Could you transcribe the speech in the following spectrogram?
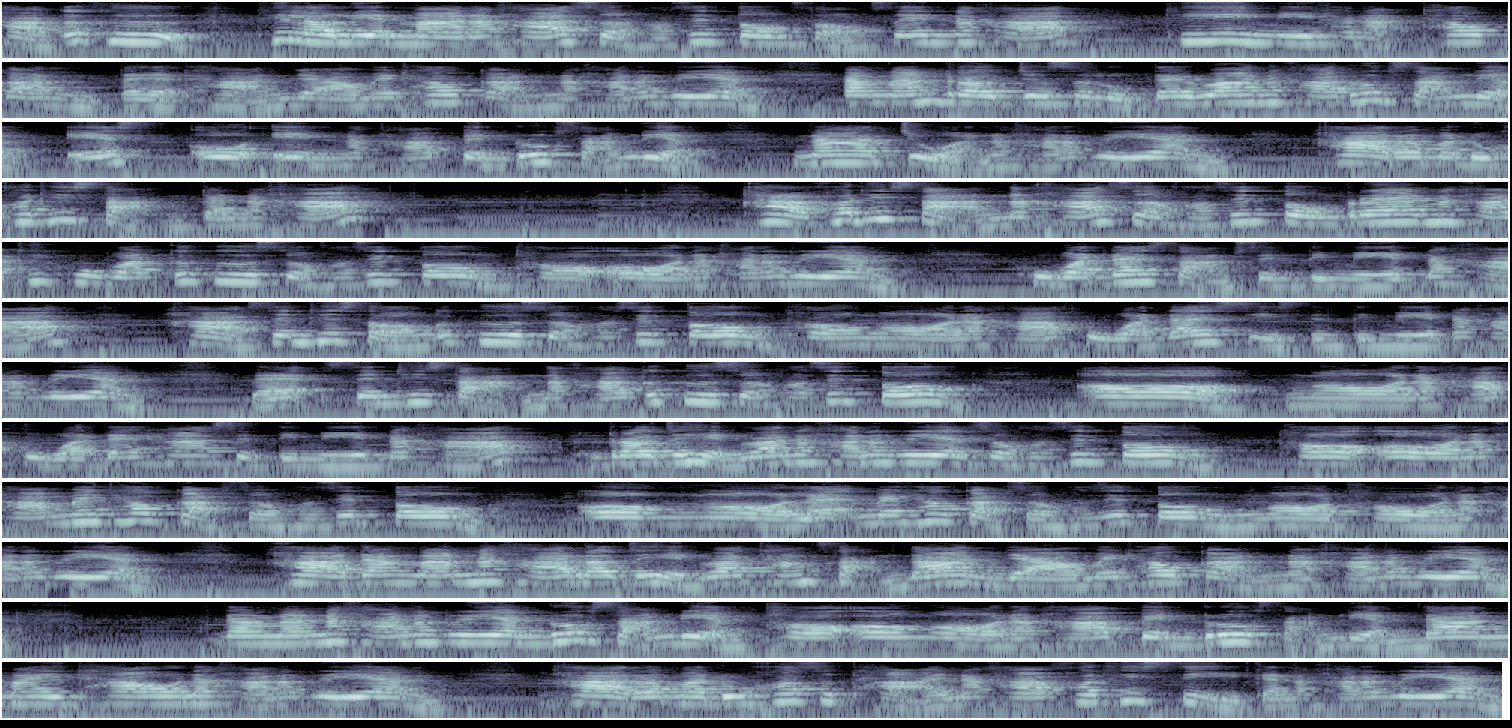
ค่ะก็คือที่เราเรียนมานะคะ ส่วนของเส้นตรง 2 เส้นนะคะ ที่มีขนาดเท่ากัน แต่ฐานยาวไม่เท่ากันนะคะ นักเรียน ดังนั้นเราจึงสรุปได้ว่านะคะ รูปสามเหลี่ยม SON นะคะ เป็นรูปสามเหลี่ยมหน้าจั่วนะคะ นักเรียน ค่ะเรามาดูข้อที่ 3 กันนะคะค่ะข้อที่ 3 นะคะ ส่วนของเส้นตรงแรกนะคะ ที่ครูวัดก็คือส่วนของเส้นตรงทออนะคะ นักเรียน ครูวัดได้3เซนติเมตรนะคะค่ะเส้นที่ 2 ก็คือส่วนของเส้นตรงทองอนะคะครูวัดได้4เซนติเมตรนะคะนักเรียน และเส้นที่3นะคะก็คือส่วนของเส้นตรงองอนะคะครูวัดได้5เซนติเมตรนะคะ เราจะเห็นว่านะคะนักเรียนส่วนของเส้นตรงทออนะคะไม่เท่ากับส่วนของเส้นตรงองอและไม่เท่ากับส่วนของเส้นตรงงอทอนะคะนักเรียน ค่ะดังนั้นนะคะเราจะเห็นว่าทั้ง 3 ด้านยาวไม่เท่ากันนะคะ นักเรียน ดังนั้นนะคะนักเรียนรูปสามเหลี่ยมทอองอนะคะ เป็นรูปสามเหลี่ยมด้านไม่เท่านะคะ นักเรียน ค่ะเรามาดูข้อสุดท้ายนะคะ ข้อทีสี่ 4 กันนะคะ นักเรียน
